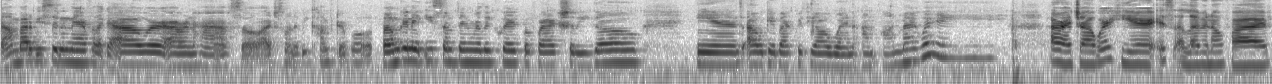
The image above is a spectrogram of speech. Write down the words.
I'm about to be sitting there for like an hour hour and a half so i just want to be comfortable. But i'm gonna eat something really quick before i actually go and i will get back with y'all when i'm on my way all right y'all we're here. It's 11:05,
